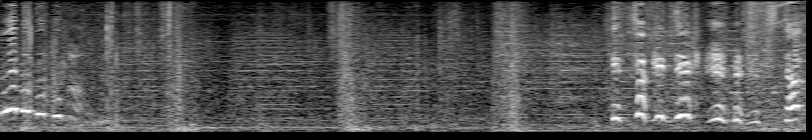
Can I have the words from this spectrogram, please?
Whoop, whoop, whoop. You fucking dick! Stop!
